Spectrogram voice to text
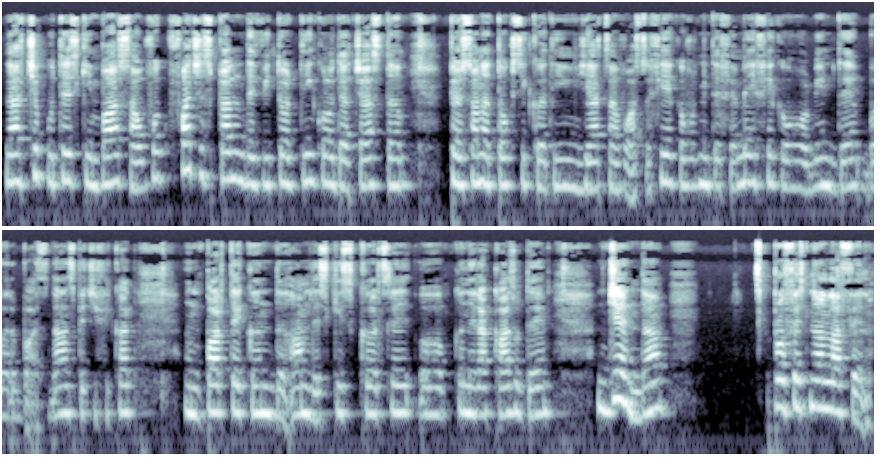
la ce puteți schimba sau vă faceți planul de viitor dincolo de această persoană toxică din viața voastră. Fie că vorbim de femei, fie că vorbim de bărbați. Da? Am specificat în parte când am deschis cărțile, uh, când era cazul de gen, da? Profesional la fel.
